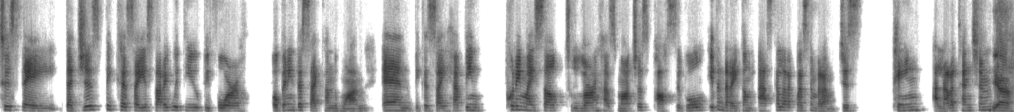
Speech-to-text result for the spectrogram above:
to say that just because I started with you before opening the second one, and because I have been putting myself to learn as much as possible, even that I don't ask a lot of questions, but I'm just paying a lot of attention Yeah.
